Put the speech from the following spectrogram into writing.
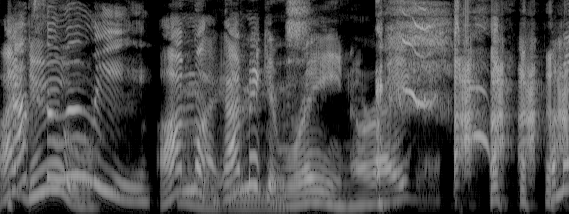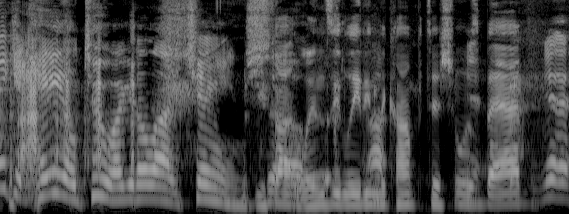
Yes. I do. I'm Oh, like, I make it rain. All right. I make it hail too. I get a lot of change. You so- thought Lindsay leading uh, the competition was yeah. bad? Yeah.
